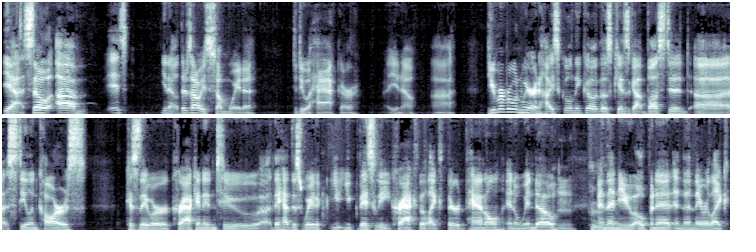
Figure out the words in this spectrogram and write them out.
Yeah, so um it's you know, there's always some way to to do a hack or you know, uh do you remember when we were in high school, Nico? Those kids got busted uh stealing cars cuz they were cracking into uh, they had this way to you, you basically crack the like third panel in a window and then you open it and then they were like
